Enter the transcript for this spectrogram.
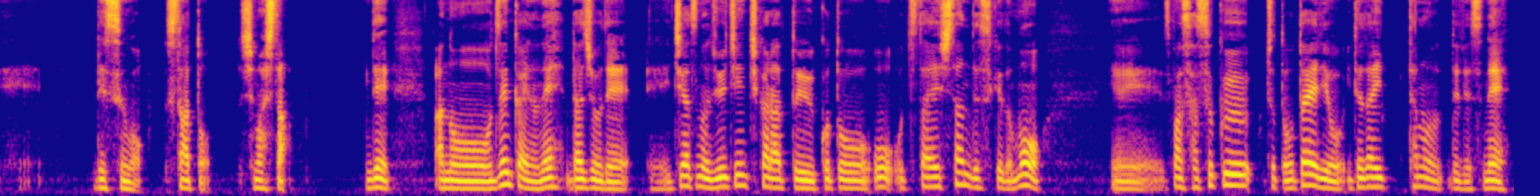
えーレッスンをスタートしました。で、あのー前回のね、ラジオで、え1月の11日からということをお伝えしたんですけども、えまあ、早速、ちょっとお便りをいただいたのでですね、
